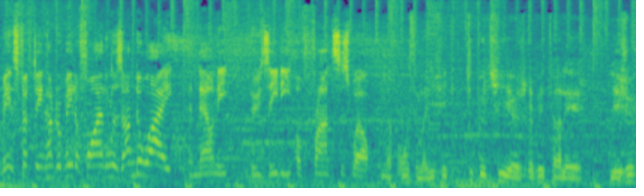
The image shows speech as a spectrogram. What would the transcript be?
The men's 1500 meter final is underway. And Naoni Bouzidi of France as well. Pour moi, c'est magnifique. Tout petit, euh, je rêvais de faire les, les Jeux.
